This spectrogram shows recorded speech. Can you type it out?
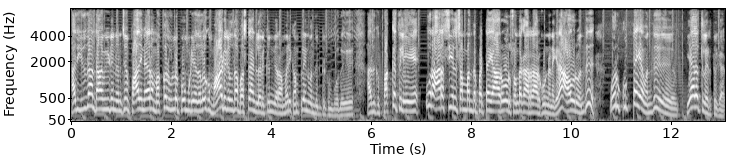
அது இதுதான் தான் வீடுன்னு நினச்சேன். பாதி நேரம் மக்கள் உள்ளே போக முடியாத அளவுக்கு மாடுகள் தான் பஸ் ஸ்டாண்டில் இருக்குங்கிற மாதிரி கம்ப்ளைண்ட் வந்துட்டு இருக்கும்போது அதுக்கு பக்கத்திலேயே ஒரு அரசியல் சம்பந்தப்பட்ட யாரோ ஒரு சொந்தக்காரராக இருக்கும்னு நினைக்கிறேன். அவர் வந்து ஒரு குட்டையை வந்து ஏலத்தில் எடுத்திருக்காரு.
